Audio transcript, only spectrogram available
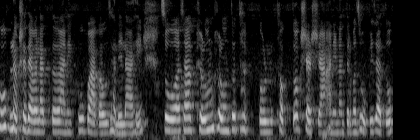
खूप लक्ष द्यावं लागतं आणि खूप आगाऊ झालेला आहे. सो असा खेळून खेळून तो थकतो थकतो अक्षरशः आणि नंतर मग झोपी जातो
